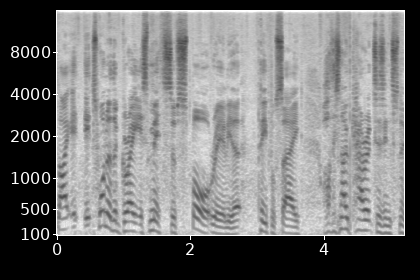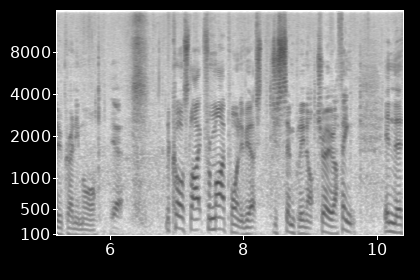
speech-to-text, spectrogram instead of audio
like, it, it's one of the greatest myths of sport, really, that people say, "Oh, there's no characters in snooker anymore." Yeah. And of course, like from my point of view, that's just simply not true. I think in the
